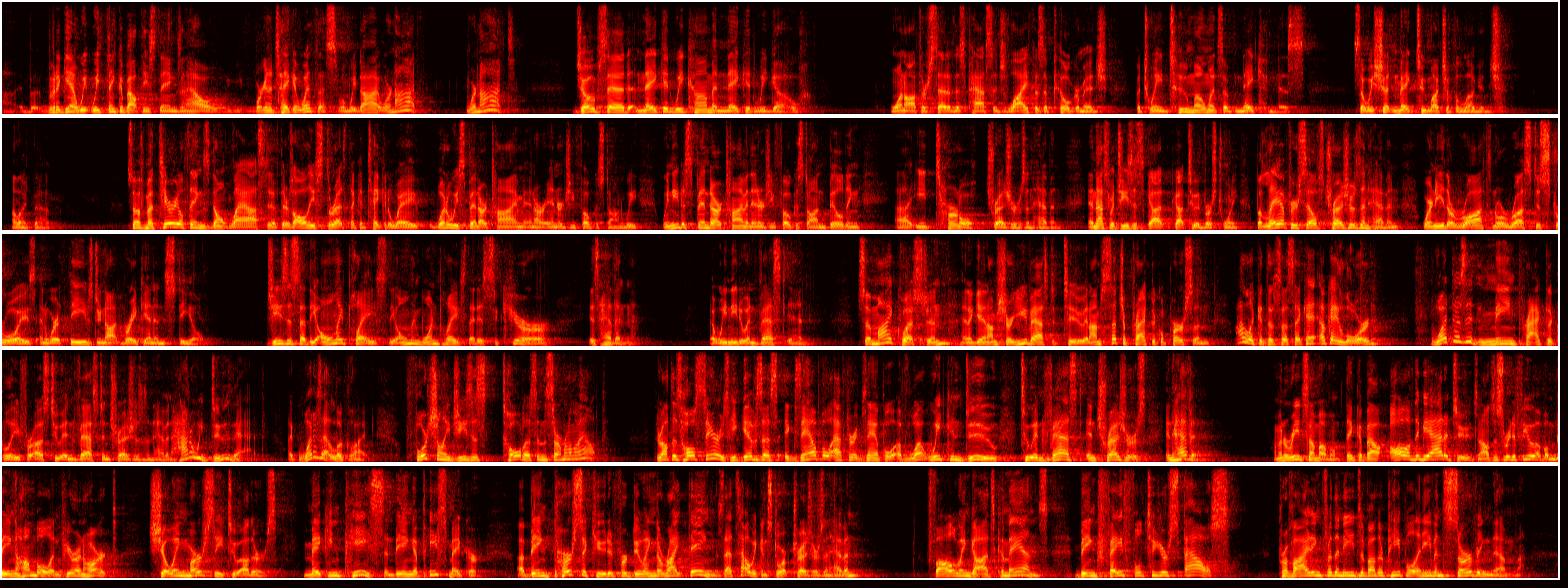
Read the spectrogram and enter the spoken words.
Uh, but, but again, we, we think about these things and how we're going to take it with us when we die. We're not. We're not. Job said, Naked we come and naked we go. One author said of this passage, Life is a pilgrimage between two moments of nakedness. So we shouldn't make too much of the luggage. I like that. So, if material things don't last, and if there's all these threats that could take it away, what do we spend our time and our energy focused on? We, we need to spend our time and energy focused on building uh, eternal treasures in heaven. And that's what Jesus got, got to in verse 20. But lay up for yourselves treasures in heaven where neither wrath nor rust destroys and where thieves do not break in and steal. Jesus said the only place, the only one place that is secure is heaven that we need to invest in. So, my question, and again, I'm sure you've asked it too, and I'm such a practical person, I look at this and I say, okay, okay, Lord, what does it mean practically for us to invest in treasures in heaven? How do we do that? Like, what does that look like? Fortunately, Jesus told us in the Sermon on the Mount. Throughout this whole series, he gives us example after example of what we can do to invest in treasures in heaven. I'm going to read some of them. Think about all of the Beatitudes, and I'll just read a few of them being humble and pure in heart showing mercy to others, making peace and being a peacemaker, uh, being persecuted for doing the right things. That's how we can store up treasures in heaven. Following God's commands, being faithful to your spouse, providing for the needs of other people and even serving them,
